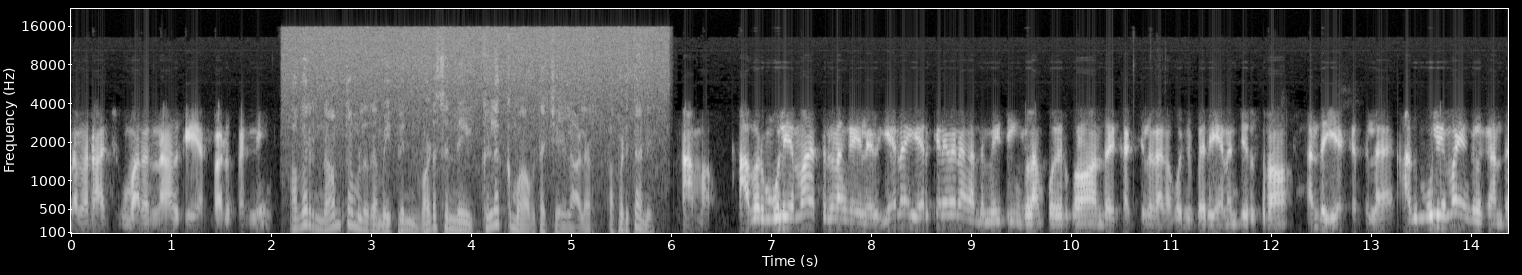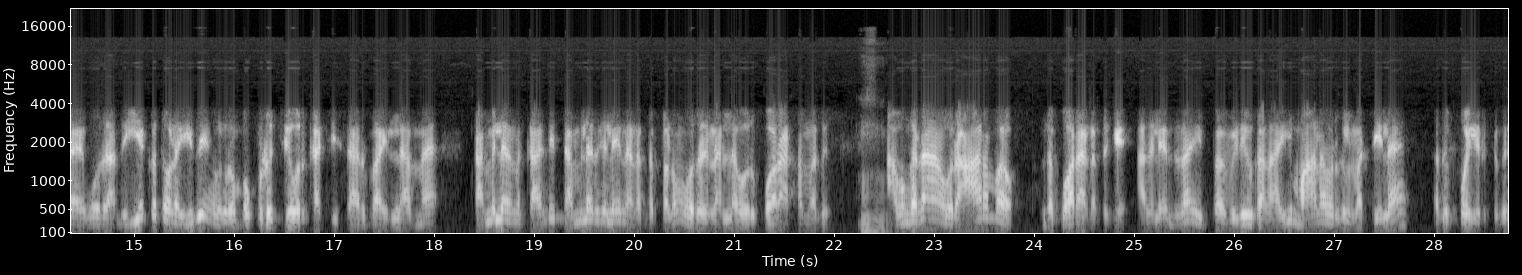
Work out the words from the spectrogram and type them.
நம்ம ராஜ்குமார் அண்ணா அதுக்கு ஏற்பாடு பண்ணி அவர் நாம் தமிழர் அமைப்பின் வடசென்னை கிழக்கு மாவட்ட செயலாளர். அப்படித்தானே? ஆமா. அவர் மூலியமா திருநங்கையில ஏன்னா ஏற்கனவே நாங்க அந்த மீட்டிங் எல்லாம் போயிருக்கிறோம். அந்த கட்சியில நாங்க கொஞ்சம் பேர் இணைஞ்சிருக்கிறோம் அந்த இயக்கத்துல. அது மூலியமா எங்களுக்கு அந்த ஒரு அந்த இயக்கத்தோட இது எங்களுக்கு ரொம்ப பிடிச்சி. ஒரு கட்சி சார்பா இல்லாம தமிழனுக்காண்டி தமிழர்களே நடத்தப்படும் ஒரு நல்ல ஒரு போராட்டம் அது. ம்ஹும். அவங்க தான் ஒரு ஆரம்பம் இந்த போராட்டத்துக்கு. அதுல இருந்து தான் இப்ப விடிவு காலம் ஆகி மாணவர்கள் மத்தியில அது போயிருக்குது.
